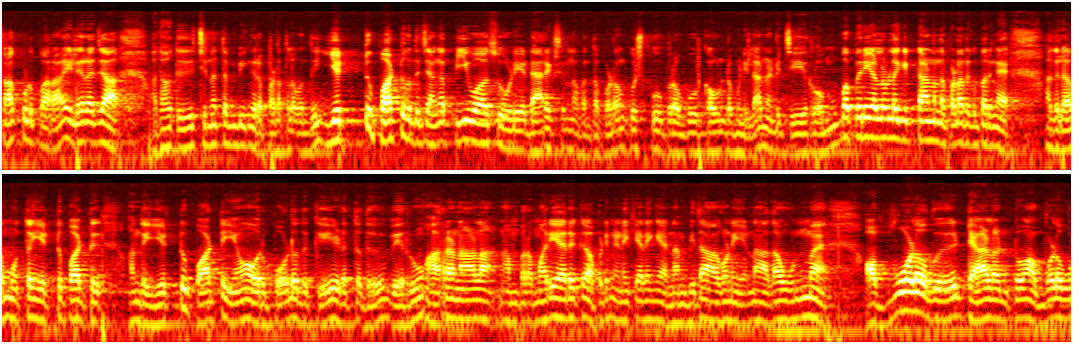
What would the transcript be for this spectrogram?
ஷாக் கொடுப்பாரா இளையராஜா. அதாவது சின்ன தம்பிங்கிற படத்தில் வந்து எட்டு பாட்டு வந்துச்சாங்க. பி வாசுவோடைய டைரக்ஷனில் வந்த படம் குஷ்பு பிரபு கவுண்டமணிலாம் நடித்து ரொம்ப பெரிய அளவில் ஹிட்டான அந்த படம் இருக்குது பாருங்கள் அதில் மொத்தம் எட்டு பாட்டு. அந்த எட்டு பாட்டையும் அவர் போடுறதுக்கு எடுத்தது வெறும் அரை நாளாக நம்புற மாதிரியா இருக்குது அப்படின்னு நினைக்காதீங்க. நம்பி தான் ஆகணும். ஏன்னா அதான் உண்மை. அவ்வளவு டேலண்ட்டும் அவ்வளவு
